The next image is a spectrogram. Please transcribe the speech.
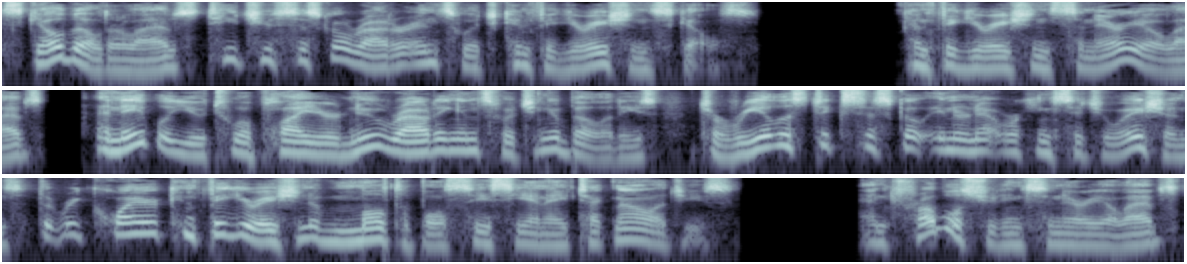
Skill Builder labs teach you Cisco router and switch configuration skills. Configuration Scenario labs enable you to apply your new routing and switching abilities to realistic Cisco internetworking situations that require configuration of multiple CCNA technologies and troubleshooting scenario labs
